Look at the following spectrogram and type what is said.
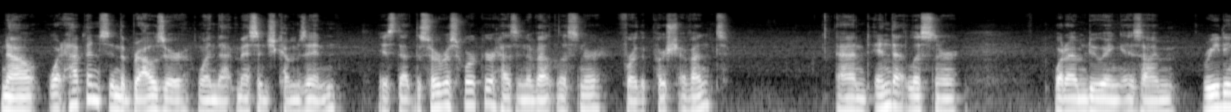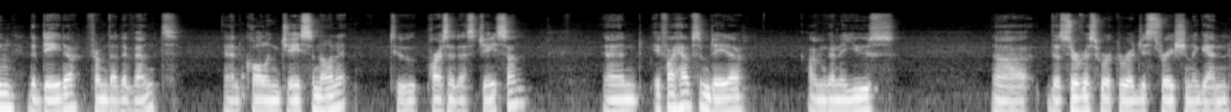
Now, what happens in the browser when that message comes in is that the service worker has an event listener for the push event. And in that listener, what I'm doing is I'm reading the data from that event and calling JSON on it to parse it as JSON. And if I have some data, I'm going to use uh, the service worker registration again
